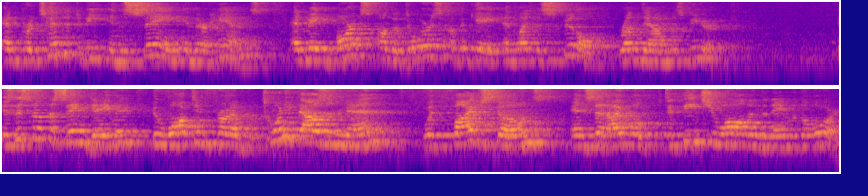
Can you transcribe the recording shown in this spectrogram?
and pretended to be insane in their hands and made marks on the doors of the gate and let his spittle run down his beard. Is this not the same David who walked in front of 20,000 men with five stones and said, I will defeat you all in the name of the Lord?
